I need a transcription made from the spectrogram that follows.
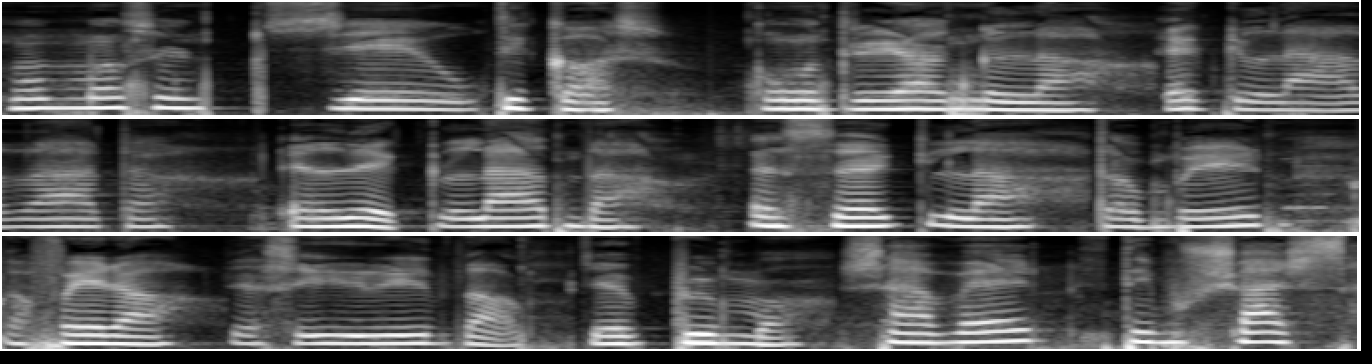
como sencéuticas, como triángulo, el cladata, el segla, també la fera, la sigrida, el prima. Saber dibuixar-se,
